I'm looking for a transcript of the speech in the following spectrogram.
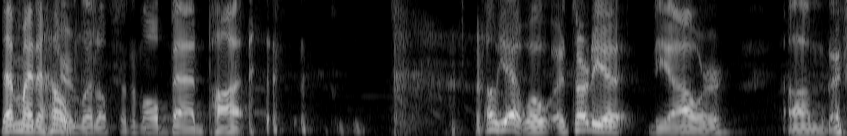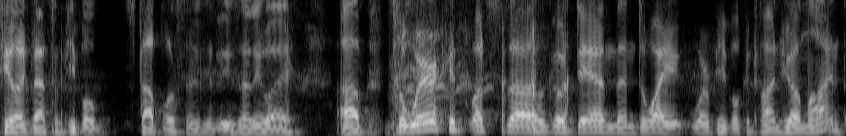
that might have Jared helped. Leto sent them all bad pot. oh yeah, well it's already at the hour. Um, I feel like that's when people stop listening to these anyway. Uh, so where could let's uh, go Dan then Dwight, where people can find you online.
